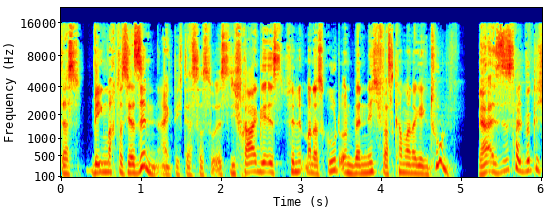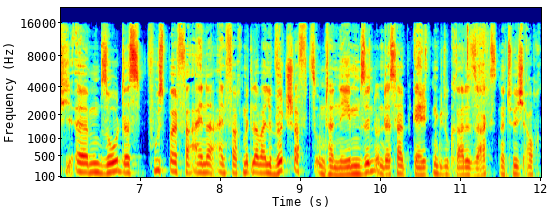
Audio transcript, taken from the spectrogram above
deswegen macht das ja Sinn eigentlich, dass das so ist. Die Frage ist, findet man das gut und wenn nicht, was kann man dagegen tun? Ja, es ist halt wirklich ähm, so, dass Fußballvereine einfach mittlerweile Wirtschaftsunternehmen sind und deshalb gelten, wie du gerade sagst, natürlich auch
